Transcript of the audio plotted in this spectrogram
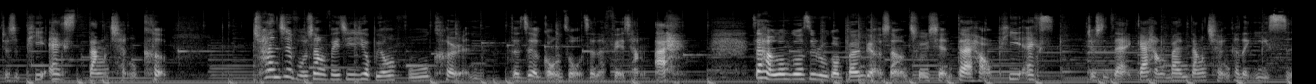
就是 PX 当乘客，穿制服上飞机又不用服务客人的这个工作，我真的非常爱。在航空公司，如果班表上出现代号 PX，就是在该航班当乘客的意思。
